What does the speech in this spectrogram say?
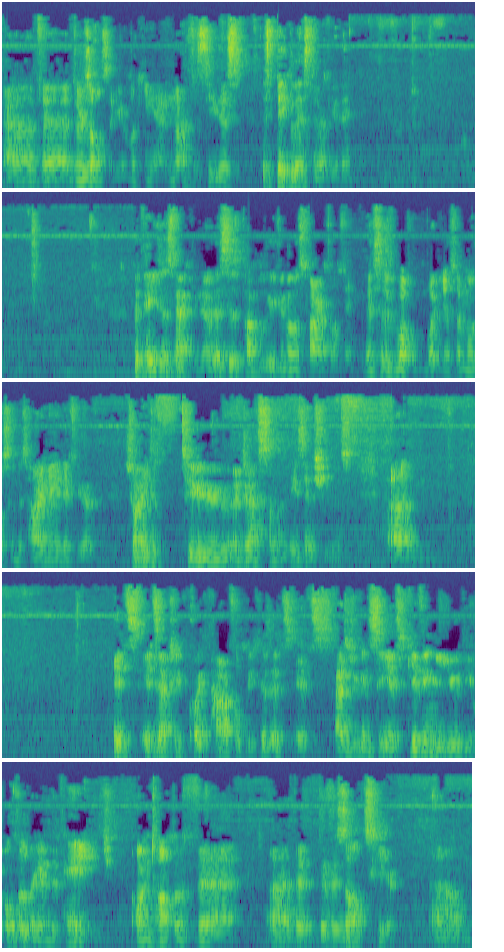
uh, the, the results that you're looking at and not have to see this, this big list of everything. The page inspector, now this is probably the most powerful thing. This is what, what you'll spend most of the time in if you're trying to, to address some of these issues. Um, it's, it's actually quite powerful because it's, it's, as you can see, it's giving you the overlay of the page on top of the, uh, the, the, results here. Um,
